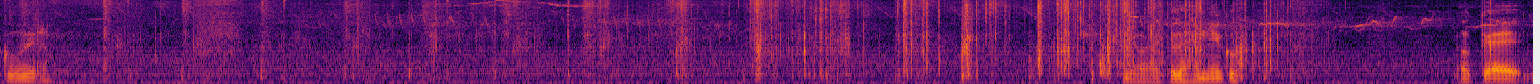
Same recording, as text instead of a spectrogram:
koira. Joo, ja kyllähän niinku... Okei. Okay.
